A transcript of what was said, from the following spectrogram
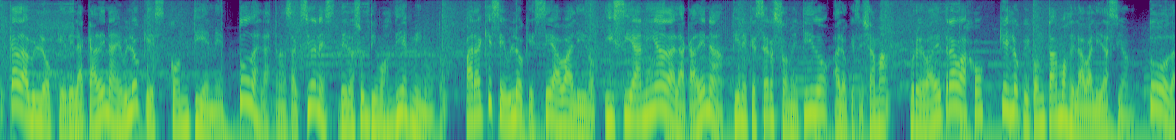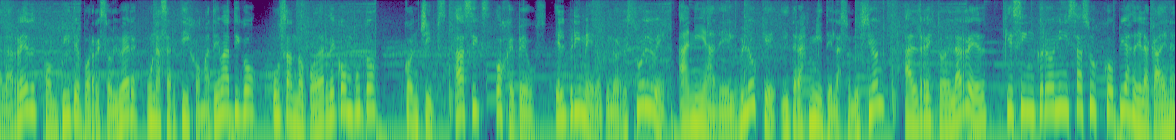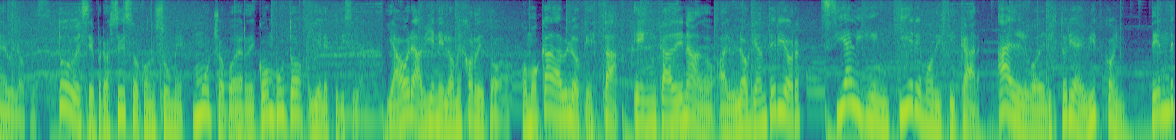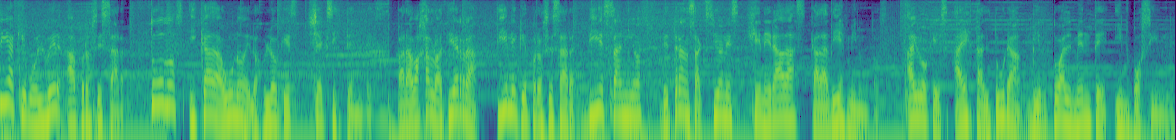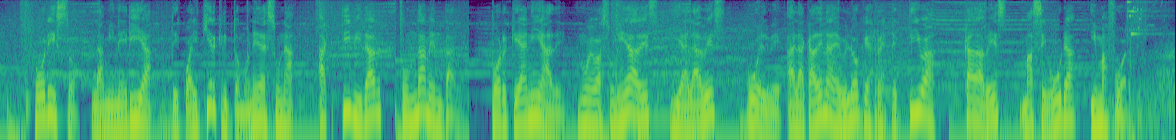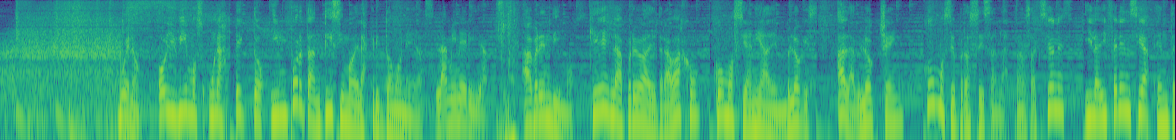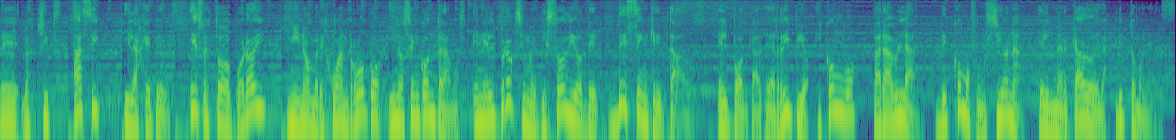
Cada bloque de la cadena de bloques contiene todas las transacciones de los últimos 10 minutos. Para que ese bloque sea válido y se añada la cadena, tiene que ser sometido a lo que se llama prueba de trabajo, que es lo que contamos de la validación. Toda la red compite por resolver un acertijo matemático usando poder de cómputo con chips ASICs o GPUs. El primero que lo resuelve añade el bloque y transmite la solución al resto de la red que sincroniza sus copias de la cadena de bloques. Todo ese proceso consume mucho poder de cómputo y electricidad. Y ahora viene lo mejor de todo. Como cada bloque está encadenado al bloque anterior, si alguien quiere modificar algo de la historia de Bitcoin, tendría que volver a procesar todos y cada uno de los bloques ya existentes. Para bajarlo a tierra, tiene que procesar 10 años de transacciones generadas cada 10 minutos, algo que es a esta altura virtualmente imposible. Por eso, la minería de cualquier criptomoneda es una actividad fundamental, porque añade nuevas unidades y a la vez vuelve a la cadena de bloques respectiva cada vez más segura y más fuerte. Bueno, hoy vimos un aspecto importantísimo de las criptomonedas. La minería. Aprendimos qué es la prueba de trabajo, cómo se añaden bloques a la blockchain, cómo se procesan las transacciones y la diferencia entre los chips ASIC y la GPUs. Eso es todo por hoy. Mi nombre es Juan Ruoco y nos encontramos en el próximo episodio de Desencriptados, el podcast de Ripio y Congo para hablar de cómo funciona el mercado de las criptomonedas.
